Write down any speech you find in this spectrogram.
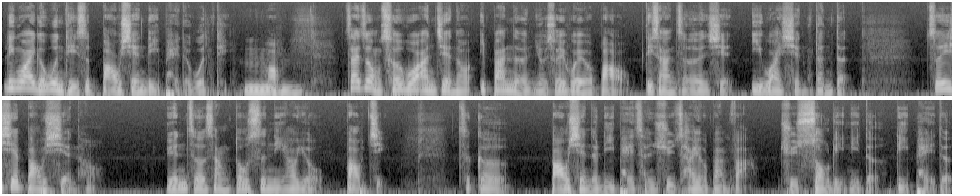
另外一个问题是保险理赔的问题，嗯，好，在这种车祸案件哦，一般人有时候会有保第三人责任险、意外险等等，这一些保险哈，原则上都是你要有报警，这个保险的理赔程序才有办法去受理你的理赔的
